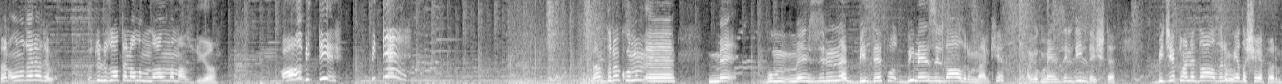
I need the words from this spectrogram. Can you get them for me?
Ben onu denedim. Ödülü zaten alımda alınamaz diyor. Aa bitti. Bitti. Ben Draco'nun e, me, bu menziline bir depo bir menzil daha alırım belki. Ha yok menzil değil de işte. Bir cephane daha alırım ya da şey yaparım.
